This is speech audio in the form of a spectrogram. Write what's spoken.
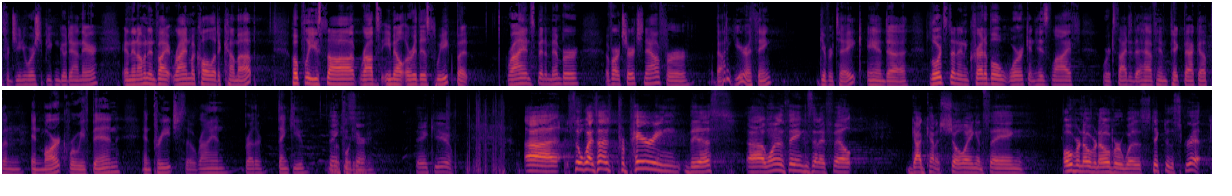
for junior worship, you can go down there. And then I'm going to invite Ryan McCullough to come up. Hopefully you saw Rob's email earlier this week, but Ryan's been a member of our church now for about a year, I think, give or take. And uh, Lord's done an incredible work in his life. We're excited to have him pick back up in, in Mark, where we've been and preach. So, Ryan, brother, thank you. Thank you, sir. Thank you. Uh, so, as I was preparing this, uh, one of the things that I felt God kind of showing and saying over and over and over was stick to the script.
